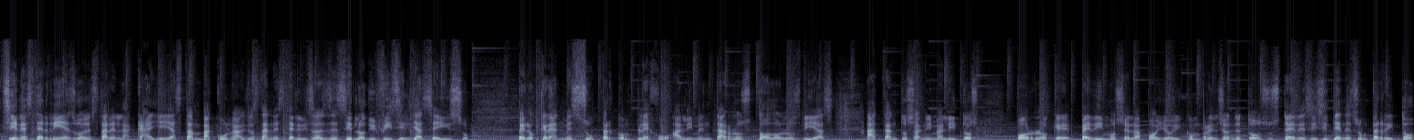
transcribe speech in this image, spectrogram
sin este riesgo de estar en la calle, ya están vacunados, ya están esterilizados, es decir, lo difícil ya se hizo, pero créanme, es súper complejo alimentarlos todos los días a tantos animalitos, por lo que pedimos el apoyo y comprensión de todos ustedes. Y si tienes un perrito,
